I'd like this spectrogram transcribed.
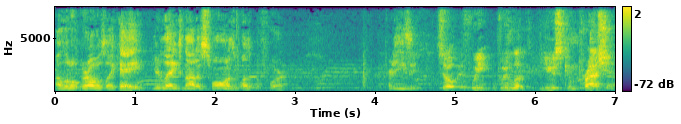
my little girl was like, "Hey, your leg's not as swollen as it was before." Pretty easy. So if we if we look use compression,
